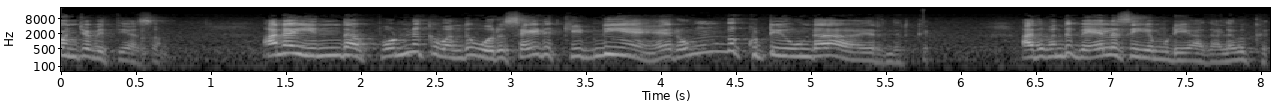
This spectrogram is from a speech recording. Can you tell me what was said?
கொஞ்சம் வித்தியாசம். ஆனால் இந்த பொண்ணுக்கு வந்து ஒரு சைடு கிட்னியே ரொம்ப குட்டியூண்டாக இருந்திருக்கு. அது வந்து வேலை செய்ய முடியாத அளவுக்கு.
